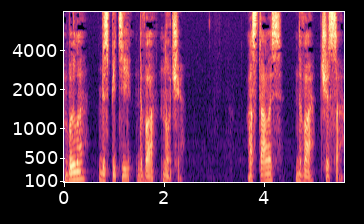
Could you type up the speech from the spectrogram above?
Было без пяти два ночи. Осталось два часа.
